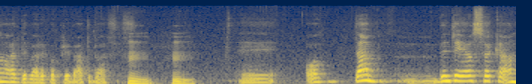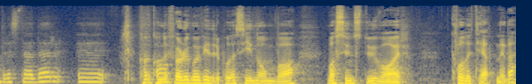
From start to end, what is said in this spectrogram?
nå er det bare på privat basis. Mm. Mm. Eh, og da begynte jeg å søke andre steder. Eh, Kan, kan du før du går videre på det, si noe om hva, hva syns du var kvaliteten i det?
